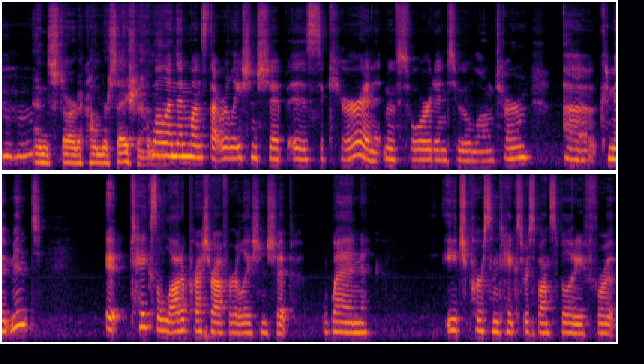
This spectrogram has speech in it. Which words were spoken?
mm-hmm. and start a conversation. Well, and then once that relationship is secure and it moves forward into a long term uh, commitment, it takes a lot of pressure off a relationship when each person takes responsibility for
